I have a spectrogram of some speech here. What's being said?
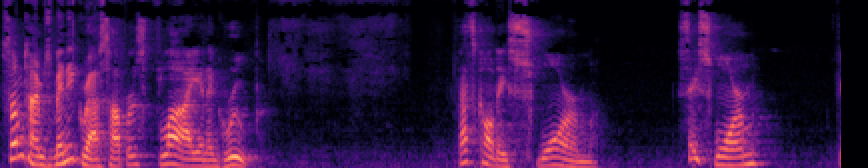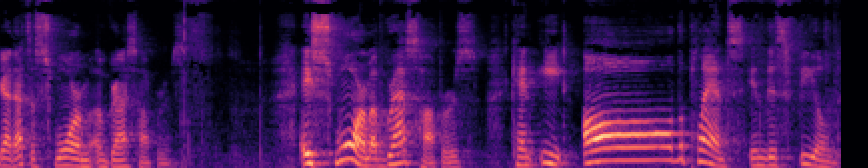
Sometimes many grasshoppers fly in a group. That's called a swarm. Say swarm. Yeah, that's a swarm of grasshoppers. A swarm of grasshoppers can eat all the plants in this field.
